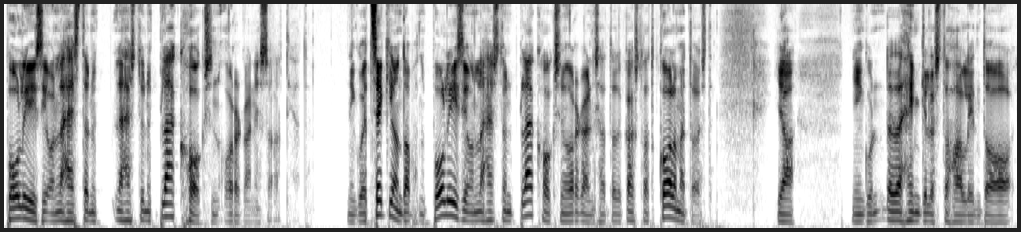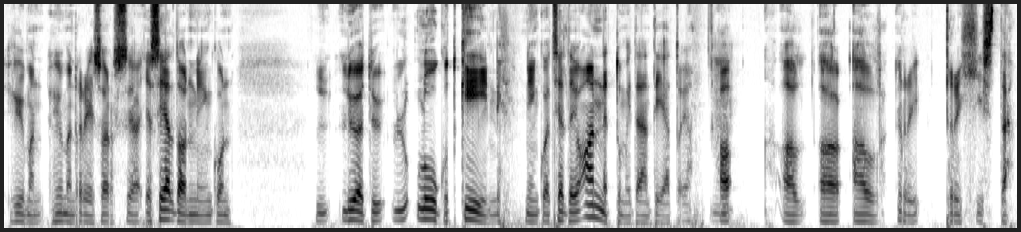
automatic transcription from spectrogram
poliisi on lähestynyt, lähestynyt Black Hawksin organisaatiota. Niin kuin, että sekin on tapahtunut. Poliisi on lähestynyt Black Hawksin organisaatiota 2013. Ja niin kuin, tätä henkilöstöhallintoa, human, human resourcea, ja sieltä on niin kuin, lyöty luukut kiinni, niin kuin, että sieltä ei ole annettu mitään tietoja mm. Alrichistä. Al, al,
